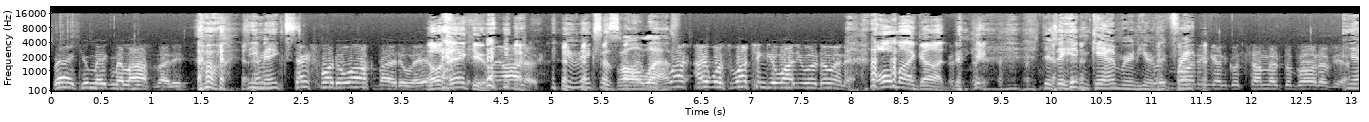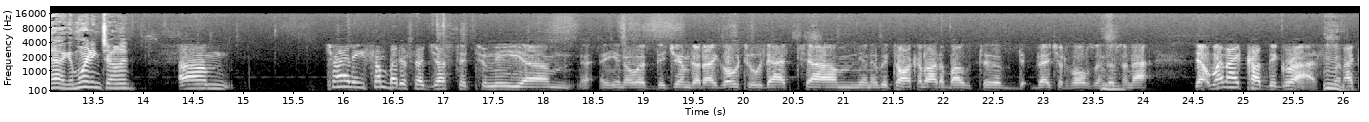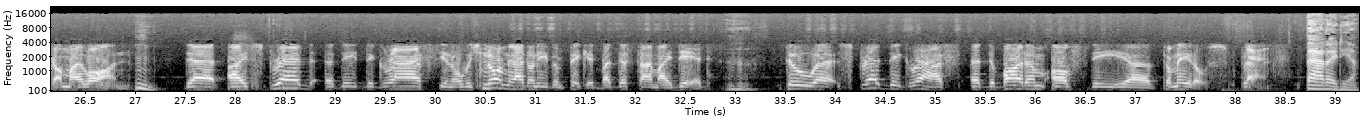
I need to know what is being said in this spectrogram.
Frank, you make me laugh, buddy. Oh, he makes Thanks for the walk, by the way. Oh, thank you. My honor. he makes us I all was, laugh. wa- I was watching you while you were doing it. Oh, my God. There's a hidden camera in here that Good Frank. morning and good summer to both of you. Yeah. Good morning, John. Um, Charlie, somebody suggested to me, um, uh, you know, at the gym that I go to, that um, you know we talk a lot about uh, vegetables and this and that. That when I cut the grass, when I cut my lawn, that I spread uh, the the grass, you know, which normally I don't even pick it, but this time I did, to uh, spread the grass at the bottom of the uh, tomatoes plants. Bad idea.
